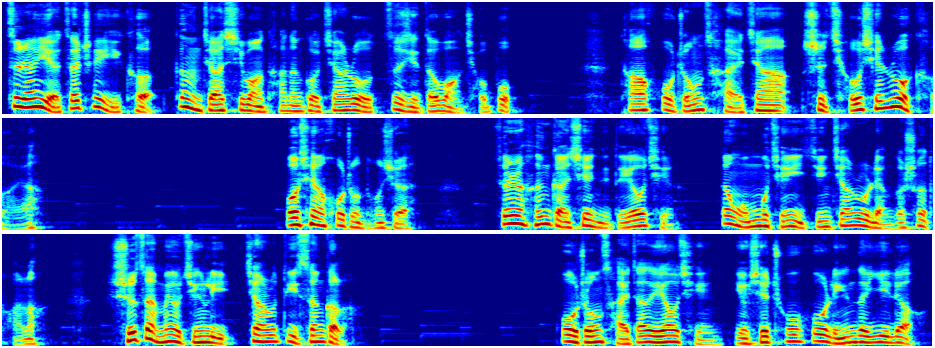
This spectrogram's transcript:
自然也在这一刻更加希望他能够加入自己的网球部。他护种彩家是求贤若渴呀。抱歉，护种同学，虽然很感谢你的邀请，但我目前已经加入两个社团了，实在没有精力加入第三个了。护种彩家的邀请有些出乎林的意料，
